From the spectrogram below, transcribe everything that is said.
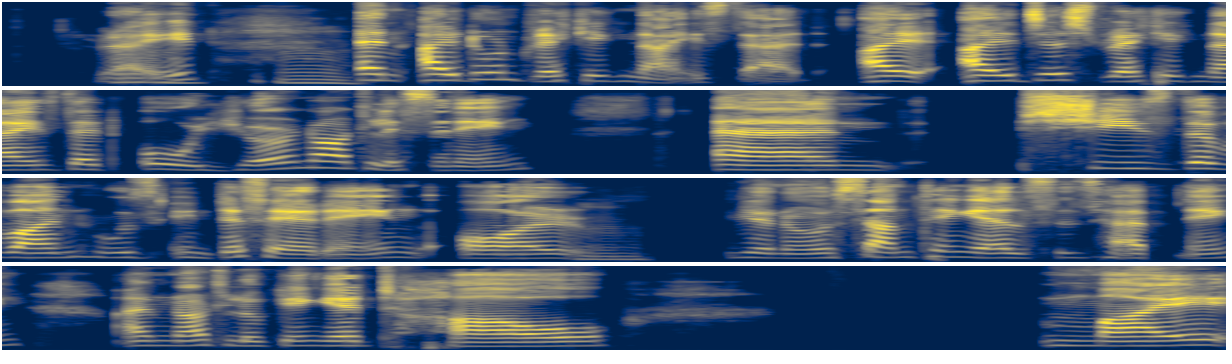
right? Hmm hmm and i don't recognize that. I i just recognize that oh you're not listening and she's the one who's interfering or hmm you know something else is happening. I'm not looking at how my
